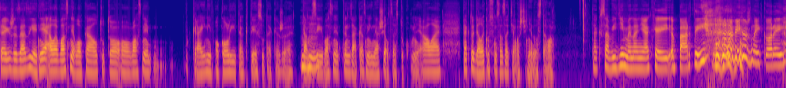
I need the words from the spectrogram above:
Takže z Ázie nie, ale vlastne lokál, tuto vlastne krajiny v okolí, tak tie sú také, že tam mm-hmm. si vlastne ten zákazník našiel cestu ku mne, ale takto ďaleko som sa zatiaľ ešte nedostala tak sa vidíme na nejakej party v Južnej Koreji.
